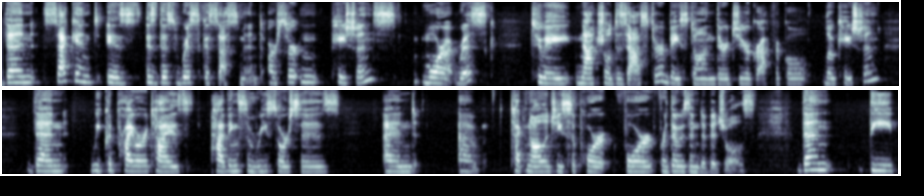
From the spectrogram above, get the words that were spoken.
Then second is is this risk assessment. Are certain patients more at risk to a natural disaster based on their geographical location? Then we could prioritize having some resources and uh, technology support for for those individuals. Then the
